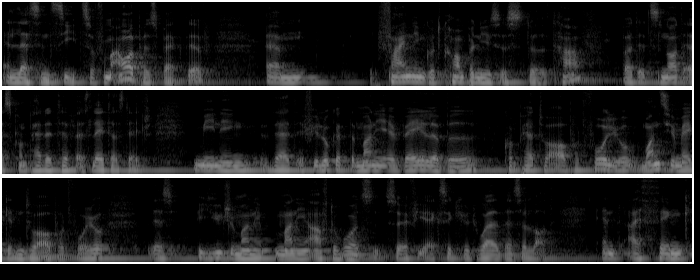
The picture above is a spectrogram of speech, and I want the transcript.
and less in seed. So from our perspective, um, finding good companies is still tough, but it's not as competitive as later stage. Meaning that if you look at the money available compared to our portfolio, once you make it into our portfolio, there's a huge money money afterwards. So if you execute well, there's a lot. And I think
